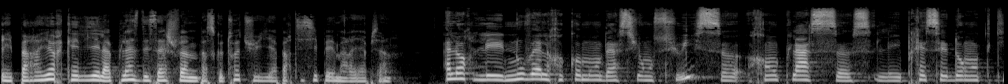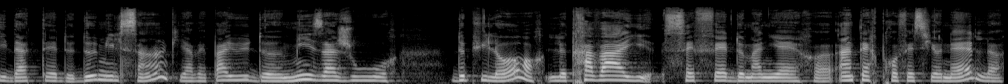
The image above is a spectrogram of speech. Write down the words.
Et par ailleurs, quelle y est la place des sages-femmes? Parce que toi, tu y as participé, Maria-Pierre. Alors, les nouvelles recommandations suisses remplacent les précédentes qui dataient de 2005. Il n'y avait pas eu de mise à jour depuis lors, le travail s'est fait de manière euh, interprofessionnelle,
